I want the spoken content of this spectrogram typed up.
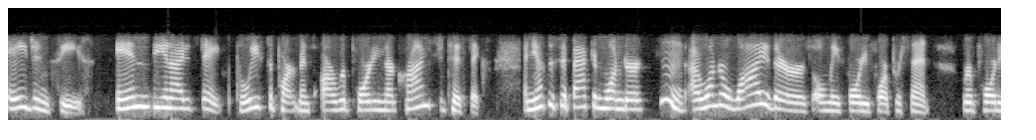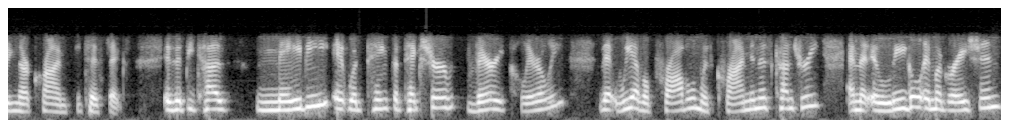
agencies in the United States, police departments are reporting their crime statistics. And you have to sit back and wonder, hmm, I wonder why there's only 44% reporting their crime statistics. Is it because maybe it would paint the picture very clearly that we have a problem with crime in this country and that illegal immigration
